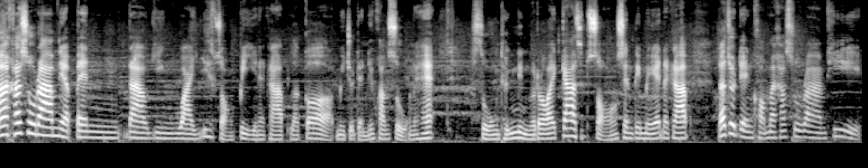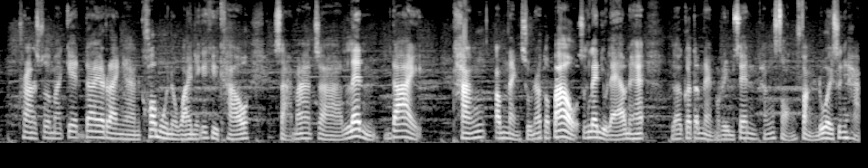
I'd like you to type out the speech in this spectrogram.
มาคัสซูรามเนี่ยเป็นดาวยิงวัย 22 ปีนะครับ แล้วก็มีจุดเด่นที่ความสูงนะฮะ สูงถึง 192 เซนติเมตรนะครับ และจุดเด่นของมาคัสซูรามที่ Transfer Market ได้รายงานข้อมูลเอาไว้เนี่ยก็คือเขาสามารถจะเล่นได้ ทั้งตำแหน่งศูนย์หน้าตัวเป้า ซึ่งเล่นอยู่แล้วนะฮะ แล้วก็ตำแหน่งริมเส้นทั้ง 2 ฝั่งด้วย ซึ่งหา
